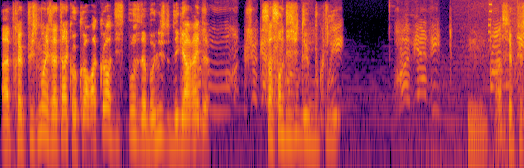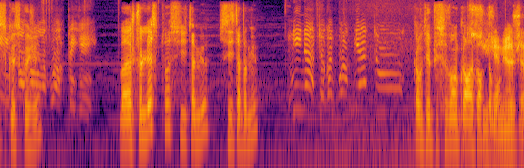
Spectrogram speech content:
Après épuisement, les attaques au corps à corps disposent d'un bonus de dégâts raid. Bonjour, je garde 518 de bouclier. Oui. Reviens vite. Mhm. Ah, c'est plus que ce que j'ai. Bah, je te le laisse, toi, si t'as mieux. Si t'as pas mieux. Nina, te revoir bientôt. Comme t'es plus souvent corps à corps Si j'ai mieux, j'ai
